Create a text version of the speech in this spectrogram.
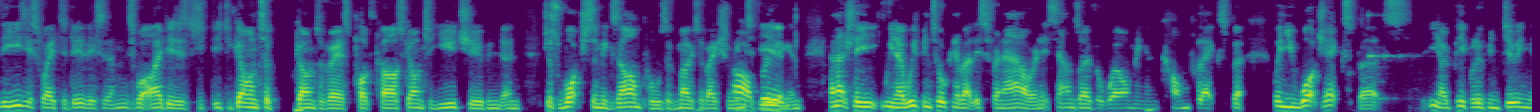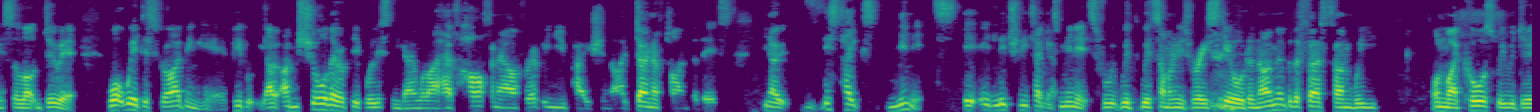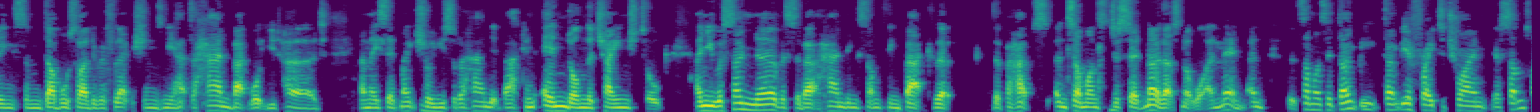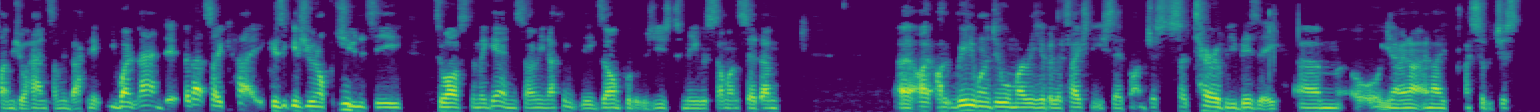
the easiest way to do this, and this is what I did, is you, you go onto go onto various podcasts, go onto YouTube, and, and just watch some examples of motivational oh, interviewing. And and actually, you know, we've been talking about this for an hour, and it sounds overwhelming and complex. But when you watch experts, you know, people who've been doing this a lot do it. What we're describing here, people, I'm sure there are people listening going, "Well, I have half an hour for every new patient. I don't have time for this." You know, this takes minutes. It, it literally takes yeah. minutes for, with with someone who's very skilled. And I remember the first time we on my course, we were doing some double sided reflections and you had to hand back what you'd heard. And they said, make sure you sort of hand it back and end on the change talk. And you were so nervous about handing something back that, that perhaps, and someone's just said, no, that's not what I meant. And that someone said, don't be, don't be afraid to try and, you know, sometimes you'll hand something back and it, you won't land it, but that's okay because it gives you an opportunity to ask them again. So, I mean, I think the example that was used to me was someone said, um, uh, I, I, really want to do all my rehabilitation that you said, but I'm just so terribly busy. Um, or, you know, and I, and I, I sort of just,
